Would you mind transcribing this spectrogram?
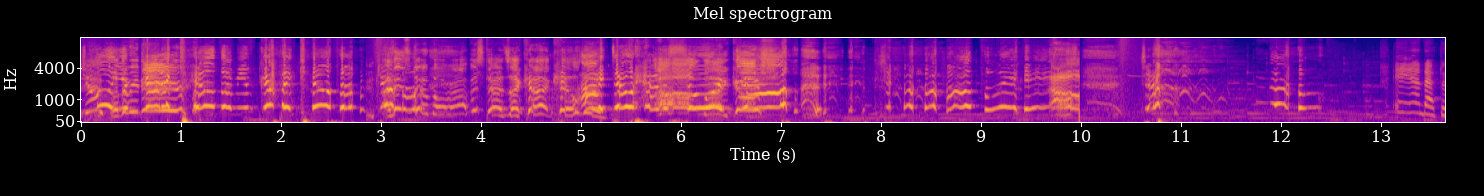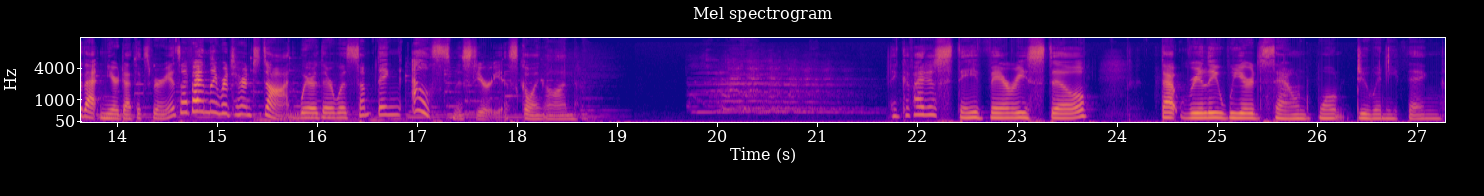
Joel, What do you've gotta kill them! You've gotta kill them! Joel! there's no more armor. I can't kill them. I don't have a Oh my gosh! Joel! Joel, please! Oh. Joel! No! And after that near-death experience, I finally returned to Dawn, where there was something else mysterious going on. think if I just stay very still, that really weird sound won't do anything.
